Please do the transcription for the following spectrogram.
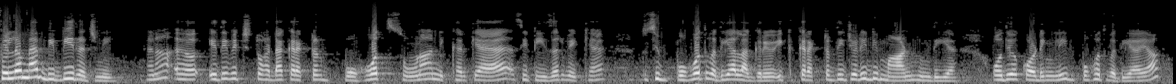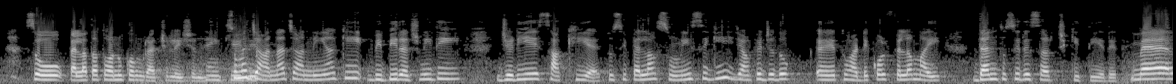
ਫਿਲਮ ਹੈ ਬੀਬੀ ਰਜਨੀ ਹੈ ਨਾ? ਅਹ, ਇਹਦੇ ਵਿੱਚ ਤੁਹਾਡਾ ਕੈਰੈਕਟਰ ਬਹੁਤ ਸੋਹਣਾ ਨਿਖਰ ਕੇ ਆਇਆ ਅਸੀਂ ਟੀਜ਼ਰ ਵੇਖਿਆ ਤੁਸੀਂ ਬਹੁਤ ਵਧੀਆ ਲੱਗ ਰਹੇ ਹੋ। ਇੱਕ ਕੈਰੈਕਟਰ ਦੀ ਜਿਹੜੀ ਡਿਮਾਂਡ ਹੁੰਦੀ ਹੈ ਉਹਦੇ ਅਕੋਰਡਿੰਗਲੀ ਬਹੁਤ ਵਧੀਆ ਆ। ਸੋ ਪਹਿਲਾਂ ਤਾਂ ਤੁਹਾਨੂੰ ਕੰਗ੍ਰੈਚੁਲੇਸ਼ਨ you ਸੋ ਮੈਂ। ਜਾਨਣਾ ਚਾਹਨੀ ਆ ਕਿ ਬੀਬੀ ਰਜਨੀ ਦੀ ਜਿਹੜੀ ਇਹ ਸਾਖੀ ਹੈ ਤੁਸੀਂ ਪਹਿਲਾਂ ਸੁਣੀ ਸੀਗੀ ਜਾਂ ਫਿਰ ਜਦੋਂ ਤੁਹਾਡੇ ਕੋਲ ਫਿਲਮ ਆਈ ਦੈਨ ਤੁਸੀਂ ਰਿਸਰਚ ਕੀਤੀ ਇਹਦੇ ਤੇ? ਮੈਂ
